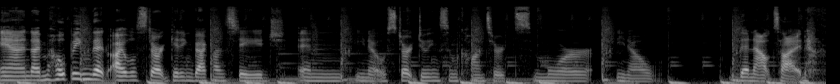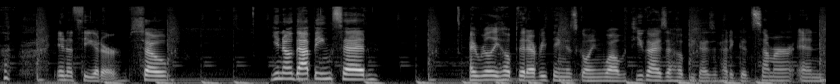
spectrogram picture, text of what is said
and I'm hoping that I will start getting back on stage and you know start doing some concerts more you know than outside in a theater. So you know that being said, I really hope that everything is going well with you guys. I hope you guys have had a good summer and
